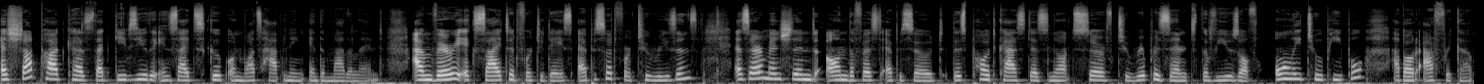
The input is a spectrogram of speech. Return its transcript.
a short podcast that gives you the inside scoop on what's happening in the motherland. I'm very excited for today's episode for two reasons. As I mentioned on the first episode, this podcast does not serve to represent the views of only two people about Africa,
